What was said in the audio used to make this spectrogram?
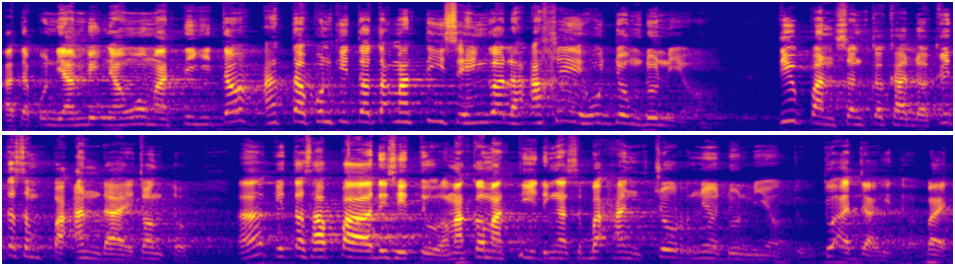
ataupun diambil nyawa mati kita ataupun kita tak mati sehinggalah akhir hujung dunia tiupan sengkekala kita sempat andai contoh ha? kita sapa di situ. Maka mati dengan sebab hancurnya dunia tu. Tu ajar kita. Baik.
